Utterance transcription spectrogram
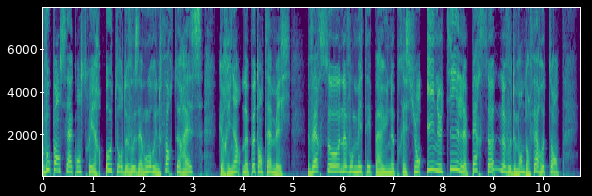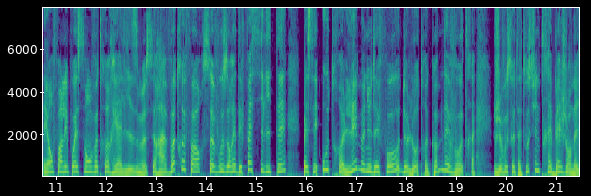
Vous pensez à construire autour de vos amours une forteresse que rien ne peut entamer. Verseau, ne vous mettez pas une pression inutile, personne ne vous demande d'en faire autant. Et enfin les poissons, votre réalisme sera votre force, vous aurez des facilités, passez outre les menus défauts de l'autre comme des vôtres. Je vous souhaite à tous une très belle journée.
